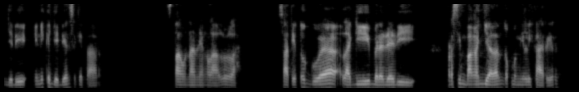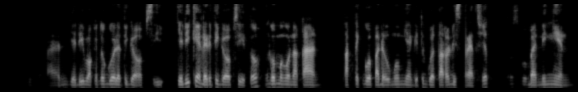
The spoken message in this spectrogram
Jadi ini kejadian sekitar setahunan yang lalu lah. Saat itu gue lagi berada di persimpangan jalan untuk memilih karir kan. Jadi waktu itu gue ada tiga opsi. Jadi kayak dari tiga opsi itu gue menggunakan taktik gue pada umumnya gitu. Gue taruh di spreadsheet terus gue bandingin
